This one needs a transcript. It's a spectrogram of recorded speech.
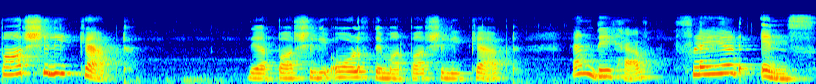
partially capped. They are partially, all of them are partially capped and they have flared ends.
